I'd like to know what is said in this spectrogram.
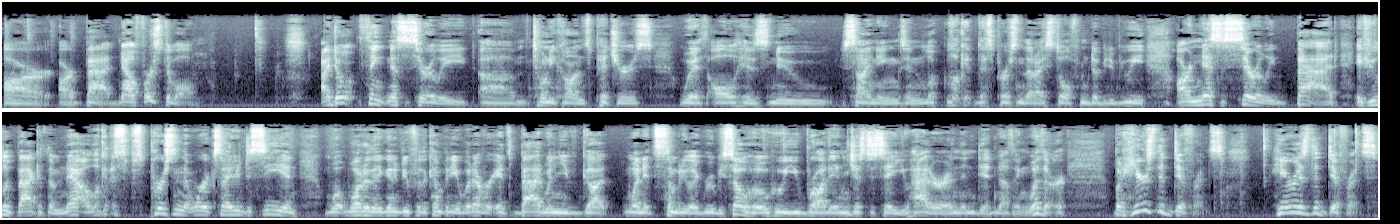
are are bad. Now first of all I don't think necessarily um, Tony Khan's pictures with all his new signings and look look at this person that I stole from WWE are necessarily bad. If you look back at them now, look at this person that we're excited to see and what what are they going to do for the company or whatever. It's bad when you've got when it's somebody like Ruby Soho who you brought in just to say you had her and then did nothing with her. But here's the difference. Here is the difference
